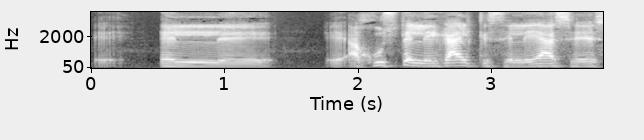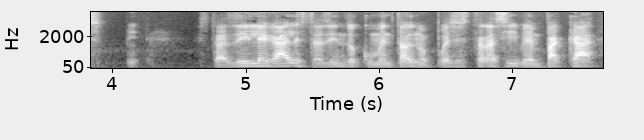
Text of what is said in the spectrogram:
eh, el eh, ajuste legal que se le hace es, estás de ilegal, estás de indocumentado, no puedes estar así, ven para acá,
